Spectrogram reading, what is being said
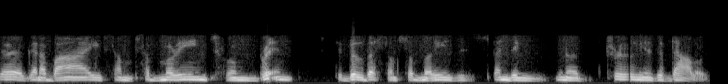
uh, gonna buy some submarines from Britain to build us some submarines spending, you know, trillions of dollars.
